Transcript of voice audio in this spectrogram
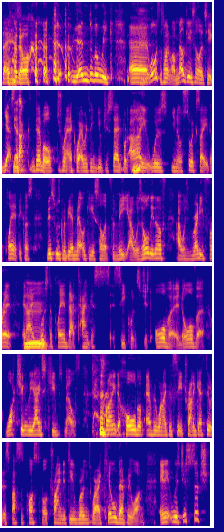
That- I know. the end of a week. Uh, what was I talking about? Metal Gear Solid 2. Yes, Yes. Mm-hmm. that demo. Just want to echo everything you just said. But I was, you know, so excited to play it because this was going to be a Metal Gear Solid for me. I was old enough. I was ready for it. And I Mm. must have played that tank s- sequence just over and over, watching the ice cubes melt, trying to hold up everyone I could see, trying to get through it as fast as possible, trying to do runs where I killed everyone. And it was just such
